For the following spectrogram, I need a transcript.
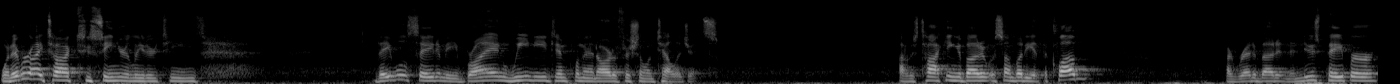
Whenever I talk to senior leader teams, they will say to me, Brian, we need to implement artificial intelligence. I was talking about it with somebody at the club. I read about it in the newspaper.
